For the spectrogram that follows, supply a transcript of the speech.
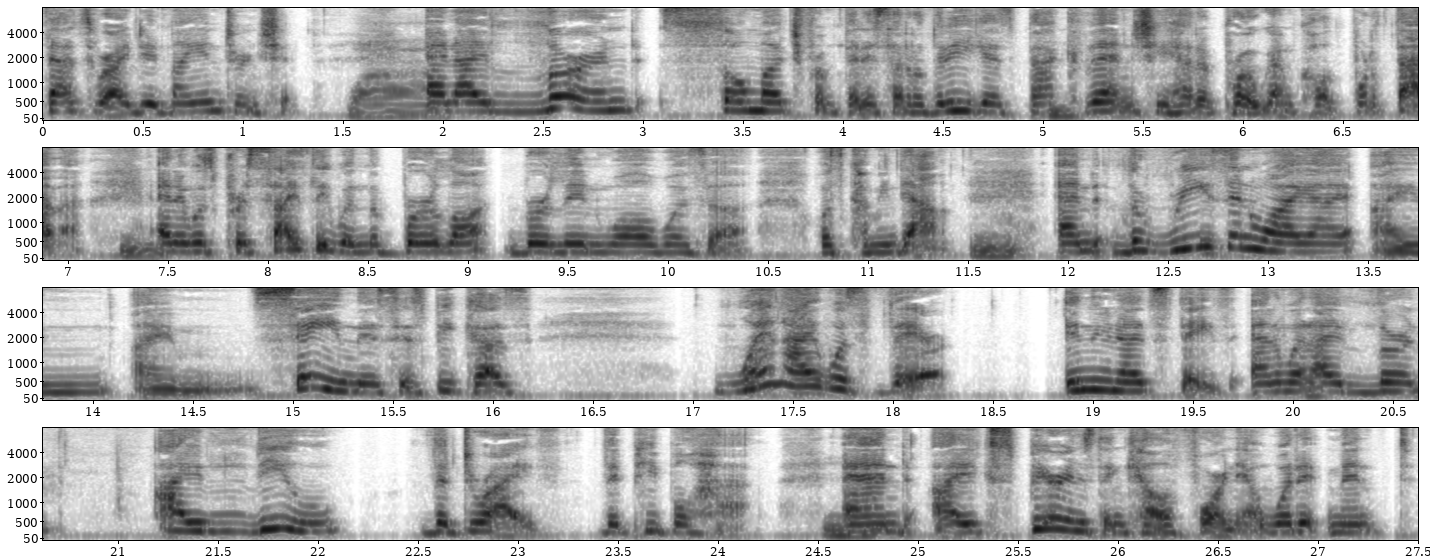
That's where I did my internship. Wow. And I learned so much from Teresa Rodriguez. Back mm. then, she had a program called Portada. Mm-hmm. And it was precisely when the Berlin, Berlin Wall was, uh, was coming down. Mm-hmm. And the reason why I, I'm, I'm saying this is because when I was there in the United States and when I learned, I knew the drive that people have. Mm-hmm. And I experienced in California what it meant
